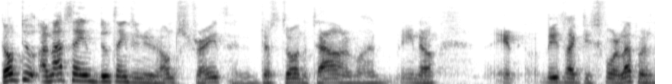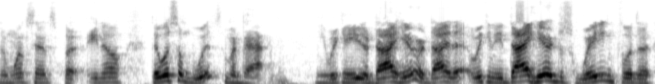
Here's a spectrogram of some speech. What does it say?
Don't do. I'm not saying do things in your own strength and just throw in the towel and you know. These like these four lepers in one sense, but you know there was some wisdom in that. We can either die here or die there. We can either die here just waiting for the,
